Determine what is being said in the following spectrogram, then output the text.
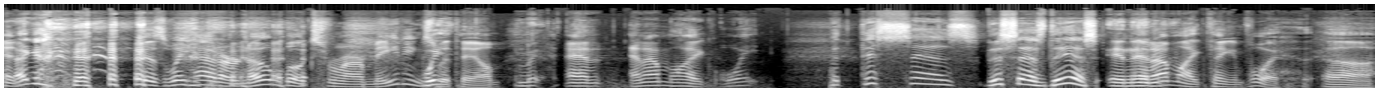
Because we had our notebooks from our meetings we, with him. And, and I'm like, wait, but this says this says this, and then and I'm like thinking, boy, uh,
